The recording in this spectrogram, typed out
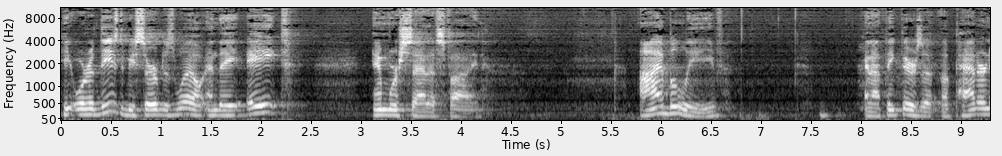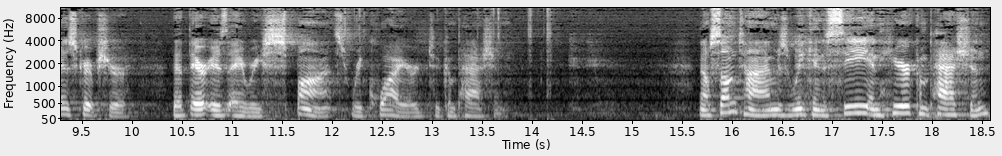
he ordered these to be served as well. And they ate and were satisfied. I believe, and I think there's a, a pattern in Scripture, that there is a response required to compassion. Now, sometimes we can see and hear compassion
